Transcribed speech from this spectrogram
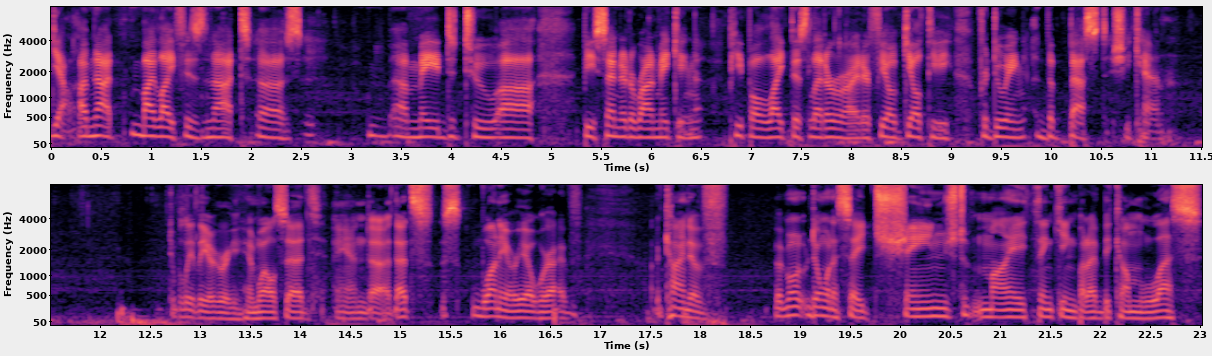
yeah, I'm not. My life is not uh, made to uh, be centered around making people like this letter writer feel guilty for doing the best she can. Completely agree, and well said. And uh, that's one area where I've kind of I don't want to say changed my thinking, but I've become less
